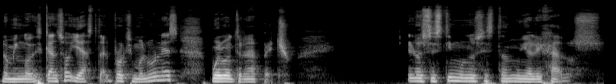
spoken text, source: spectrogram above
domingo descanso y hasta el próximo lunes vuelvo a entrenar pecho. Los estímulos están muy alejados.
